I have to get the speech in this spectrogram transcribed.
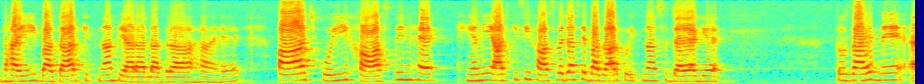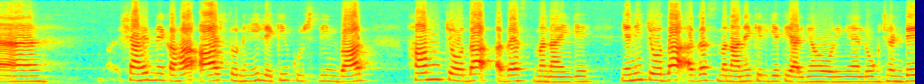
भाई, बाज़ार कितना प्यारा लग रहा है। आज कोई ख़ास दिन है। यानी आज किसी ख़ास वजह से बाज़ार को इतना सजाया गया है। तो जाहिद ने आ, शाहिद ने कहा आज तो नहीं लेकिन कुछ दिन बाद हम 14 अगस्त मनाएँगे। यानी 14 अगस्त मनाने के लिए तैयारियाँ हो रही हैं। लोग झंडे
